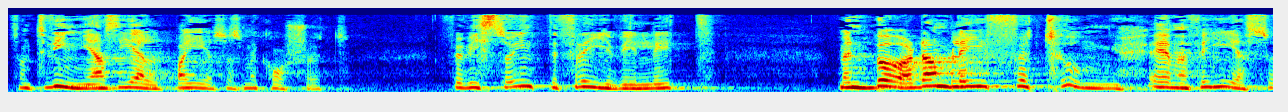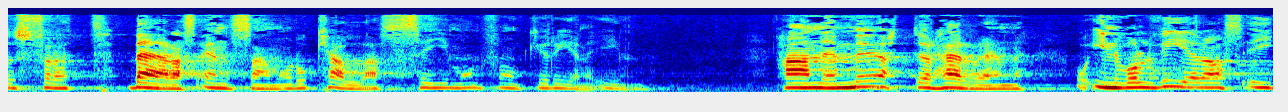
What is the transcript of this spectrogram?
som tvingas hjälpa Jesus med korset. Förvisso inte frivilligt, men bördan blir för tung även för Jesus för att bäras ensam och då kallas Simon från Kyrene in. Han eh, möter Herren och involveras i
